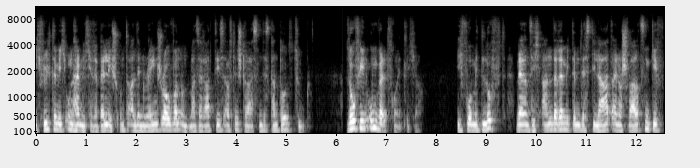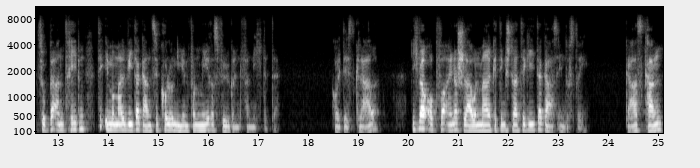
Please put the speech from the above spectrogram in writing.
Ich fühlte mich unheimlich rebellisch unter all den Range Rovern und Maseratis auf den Straßen des Kantons Zug. So viel umweltfreundlicher, ich fuhr mit Luft, während sich andere mit dem Destillat einer schwarzen Giftsuppe antrieben, die immer mal wieder ganze Kolonien von Meeresvögeln vernichtete. Heute ist klar, ich war Opfer einer schlauen Marketingstrategie der Gasindustrie. Gas kann,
